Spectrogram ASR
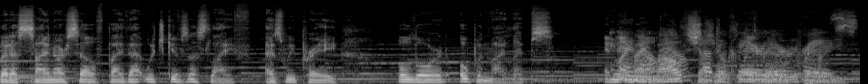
Let us sign ourselves by that which gives us life as we pray, O Lord, open my lips. And my, my mouth shall declare your praise.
